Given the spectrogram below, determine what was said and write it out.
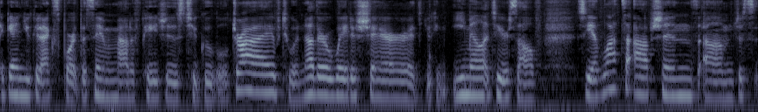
Again, you can export the same amount of pages to Google Drive, to another way to share, you can email it to yourself, so you have lots of options. Um, just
